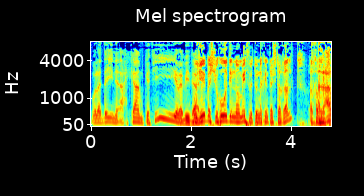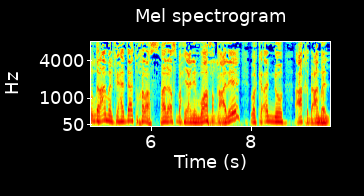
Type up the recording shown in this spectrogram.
ولدينا أحكام كثيرة بذلك. وجيب الشهود إنهم يثبتوا إنك أنت اشتغلت؟ العرض. العمل في حد ذاته خلاص. هذا أصبح يعني الموافقة عليه وكأنه عقد عمل.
